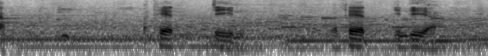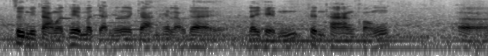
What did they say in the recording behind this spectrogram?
กับ ประเทศจีน ประเทศอินเดีย ซึ่งมีต่างประเทศมาจัดนิทรรศการให้เราได้ได้เห็นเส้นทางของออ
